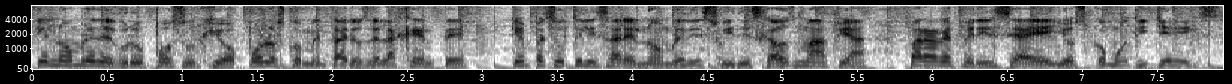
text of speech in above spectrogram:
que el nombre del grupo surgió por los comentarios de la gente que empezó a utilizar el nombre de Swedish House Mafia para referirse a ellos como DJs.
